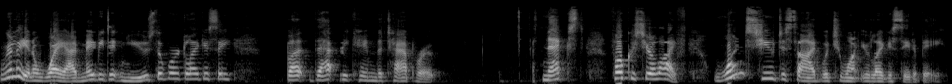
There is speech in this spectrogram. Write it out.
really, in a way, I maybe didn't use the word legacy, but that became the taproot. Next, focus your life. Once you decide what you want your legacy to be,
